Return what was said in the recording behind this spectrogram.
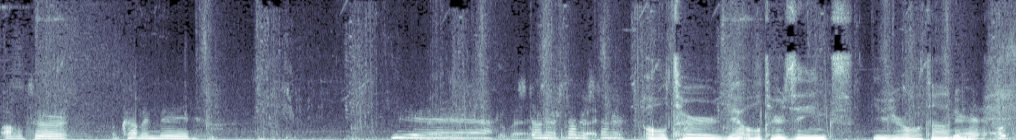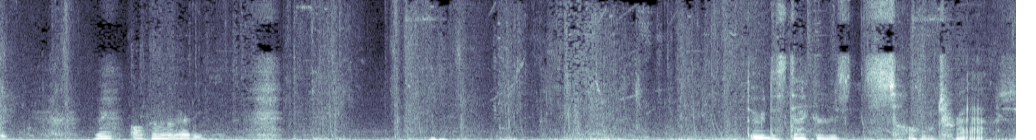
Alter, I'm coming mid. Yeah, stunner, stunner, stunner. Alter, yeah, Alter Zinx. Use your ult on her. Yeah, alter. Think ultimate ready. Dude, this Dekker is so trash.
